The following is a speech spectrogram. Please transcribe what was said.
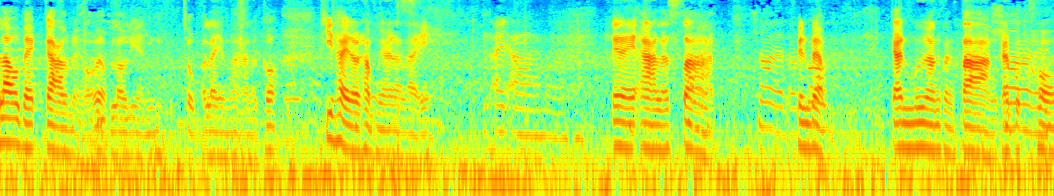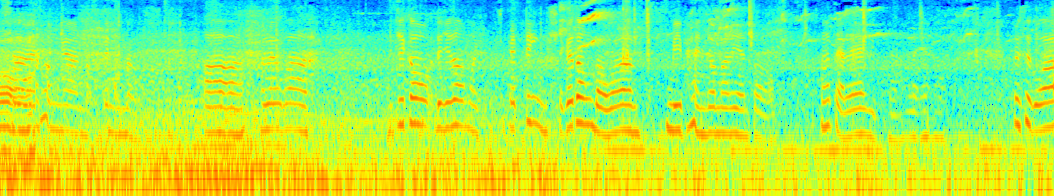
เล่าแบ็กกราวหน่อยว่าแบบเราเรียนจบอะไรมา แล้วก็ที่ไทยเราทำงานอะไร IR มาค่ะในอาร์ศาสตร์ ใช่แล้วก็เป็นแบบการเมืองต่างๆ การปกครอง ใช่ใช่ทำงานแบบเป็นแบบเอ่อเขาเรียกว่าดิจิทัลดิจิทัลมาร์เก็ตติ้งฉันก็ต้องแบบว่ามีแผนจะมาเรียนต่อตั้งแต่แรกอีกนะอะไรนะคะรู้สึกว่า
